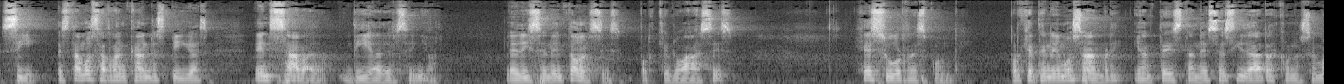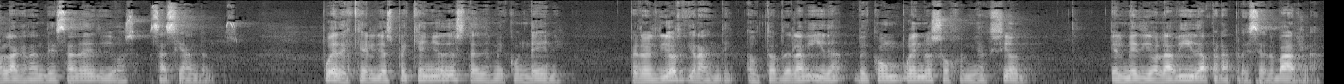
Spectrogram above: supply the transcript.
sí, estamos arrancando espigas en sábado, día del Señor. Le dicen entonces, ¿por qué lo haces? Jesús responde, porque tenemos hambre y ante esta necesidad reconocemos la grandeza de Dios saciándonos. Puede que el Dios pequeño de ustedes me condene, pero el Dios grande, autor de la vida, ve con buenos ojos mi acción. Él me dio la vida para preservarla.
